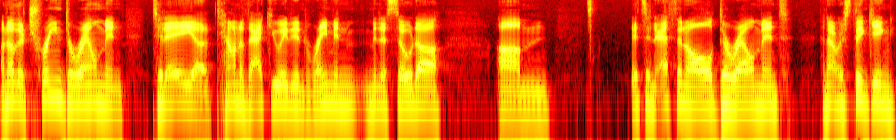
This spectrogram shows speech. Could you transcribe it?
Another train derailment today, a town evacuated in Raymond, Minnesota. Um, it's an ethanol derailment. And I was thinking,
